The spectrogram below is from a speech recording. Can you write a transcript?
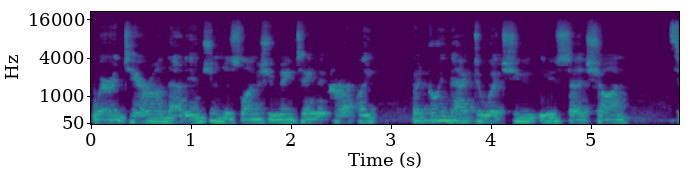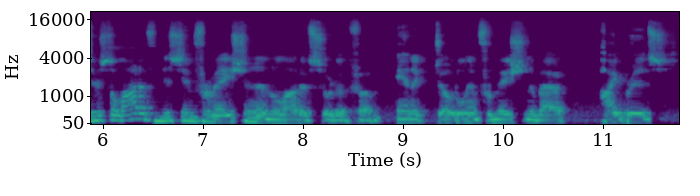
wear and tear on that engine as long as you maintain it correctly. But going back to what you, you said, Sean, there's a lot of misinformation and a lot of sort of um, anecdotal information about hybrids.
